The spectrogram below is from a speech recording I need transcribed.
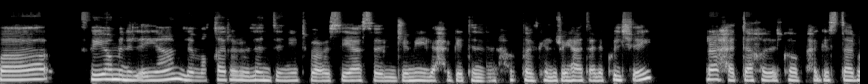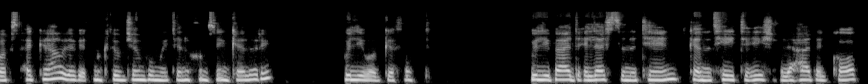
ففي يوم من الأيام لما قرروا لندن يتبعوا السياسة الجميلة حقت إن نحط الكالوريات على كل شيء راحت تاخذ الكوب حق ستاربكس حقها ولقيت مكتوب جنبه 250 كالوري واللي وقفت. واللي بعد علاج سنتين كانت هي تعيش على هذا الكوب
